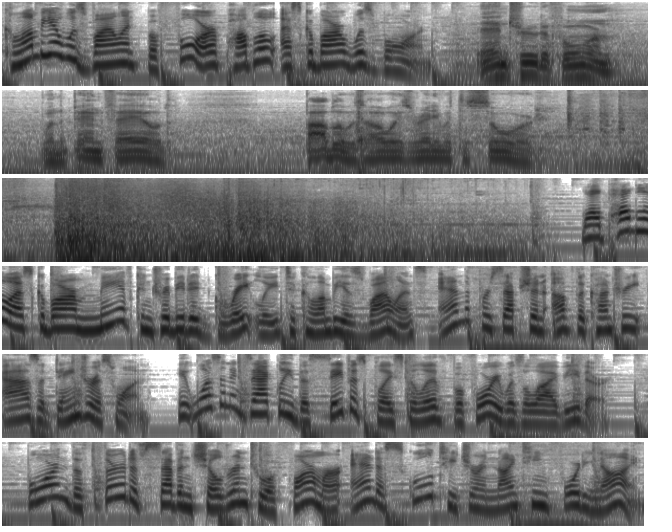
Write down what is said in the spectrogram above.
Colombia was violent before Pablo Escobar was born. And true to form, when the pen failed, Pablo was always ready with the sword. While Pablo Escobar may have contributed greatly to Colombia's violence and the perception of the country as a dangerous one, it wasn't exactly the safest place to live before he was alive either. Born the third of seven children to a farmer and a schoolteacher in 1949,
